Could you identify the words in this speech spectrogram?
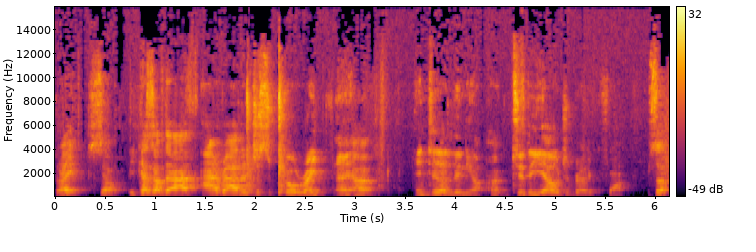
right? So because of that, I'd rather just go right uh, uh, into the linear, uh, to the algebraic form. So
